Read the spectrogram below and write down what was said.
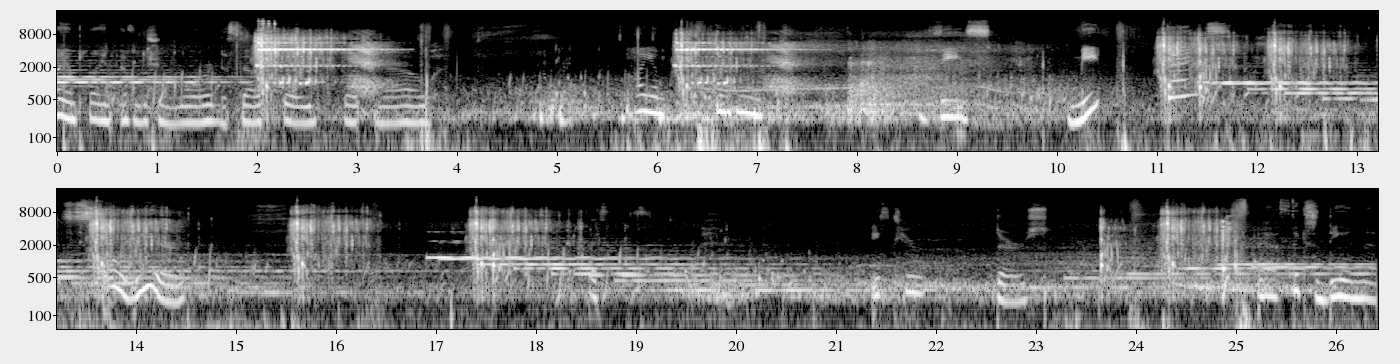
I am playing Evolution War, the South Stage, right now. I am eating these meat things? So weird. These characters they have fixed DNA.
